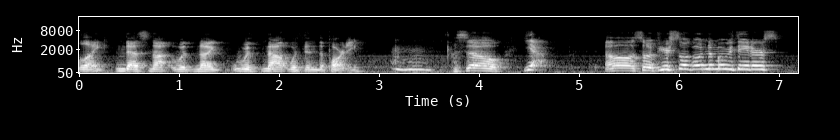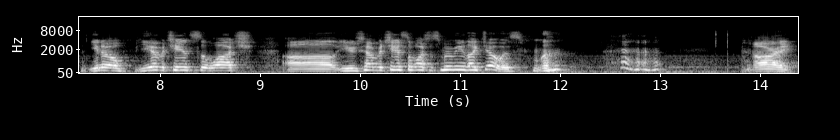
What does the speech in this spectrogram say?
like that's not with like with not within the party. Mhm. so yeah uh, so if you're still going to movie theaters you know you have a chance to watch uh, you have a chance to watch this movie like joe is all right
